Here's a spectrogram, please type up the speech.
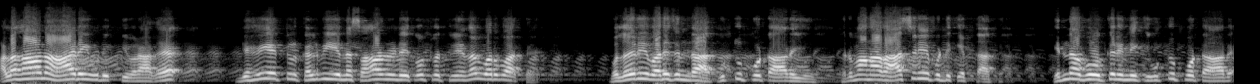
அழகான ஆடை உடுக்கியவராக ஜெகயத்தில் கல்வி என்ற சகானுடைய தோற்றத்திலே தான் வருவார்கள். உதவி வருகின்றார் உட்டு போட்ட ஆடையும் பெருமானார் ஆச்சரியப்பட்டு கேட்டார்கள் என்ன போக்கள் இன்னைக்கு உட்டு போட்ட ஆடை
